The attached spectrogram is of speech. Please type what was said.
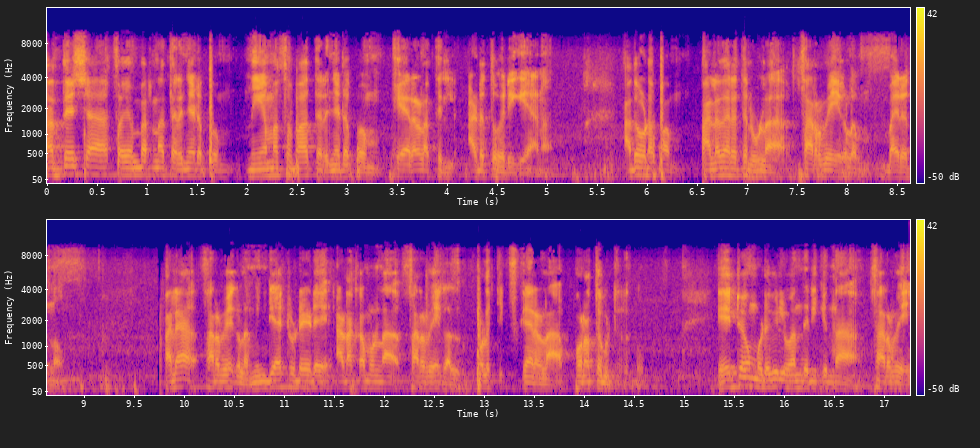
തദ്ദേശ സ്വയംഭരണ തെരഞ്ഞെടുപ്പും നിയമസഭാ തെരഞ്ഞെടുപ്പും കേരളത്തിൽ അടുത്തു വരികയാണ്. അതോടൊപ്പം പലതരത്തിലുള്ള സർവേകളും വരുന്നു. പല സർവേകളും ഇന്ത്യ ടുഡേയുടെ അടക്കമുള്ള സർവേകൾ പൊളിറ്റിക്സ് കേരള പുറത്തുവിട്ടിരുന്നു. ഏറ്റവും ഒടുവിൽ വന്നിരിക്കുന്ന survey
